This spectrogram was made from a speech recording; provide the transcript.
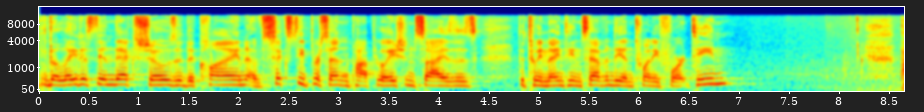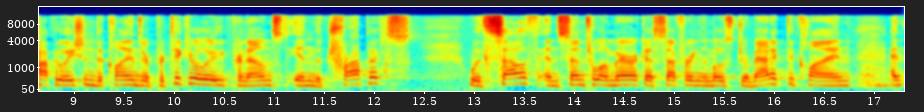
The latest index shows a decline of 60% in population sizes between 1970 and 2014. Population declines are particularly pronounced in the tropics, with South and Central America suffering the most dramatic decline and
